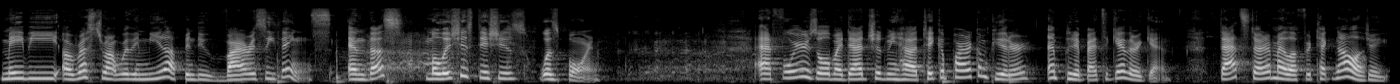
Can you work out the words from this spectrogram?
Maybe a restaurant where they meet up and do virusy things. And thus, Malicious Dishes was born. At four years old, my dad showed me how to take apart a computer and put it back together again. That started my love for technology.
